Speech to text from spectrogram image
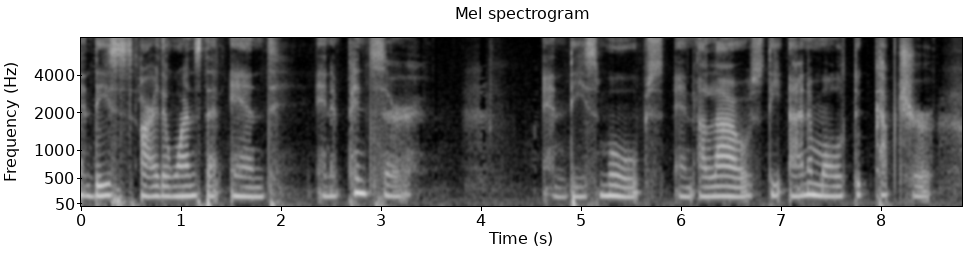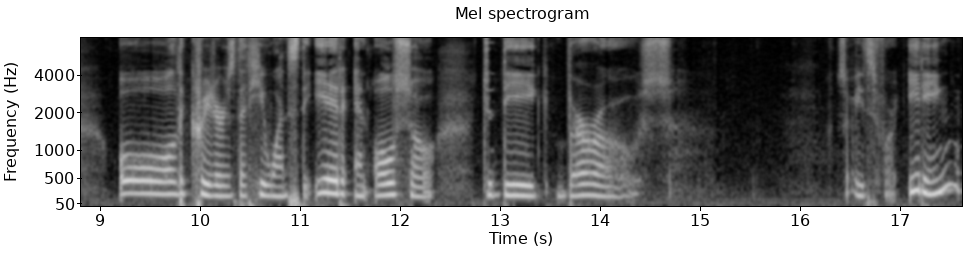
and these are the ones that end in a pincer. And this moves and allows the animal to capture all the critters that he wants to eat and also to dig burrows so it's for eating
